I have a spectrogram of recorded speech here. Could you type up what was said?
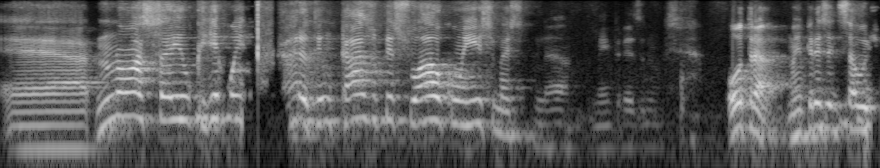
é, nossa, eu reconheço. Cara, eu tenho um caso pessoal com isso, mas não, minha empresa não. Outra, uma empresa de saúde.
